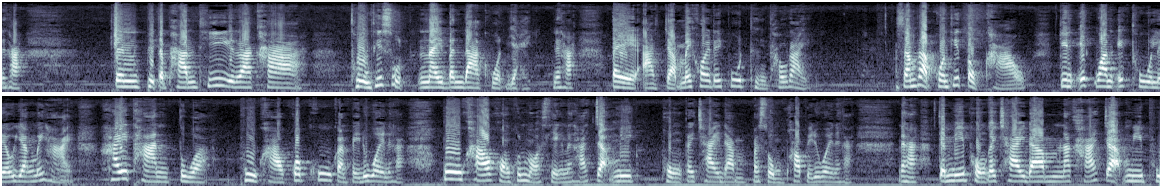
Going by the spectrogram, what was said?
นะคะ เป็นผลิตภัณฑ์ที่ราคาถูกที่สุดในบรรดาขวดใหญ่นะคะ แต่อาจจะไม่ค่อยได้พูดถึงเท่าไหร่สำหรับคนที่ตกขาวกิน X1 X2 แล้วยังไม่หาย ให้ทานตัวภูขาวควบคู่กันไปด้วยนะคะ ภูขาวของคุณหมอเสียงนะคะ จะมี ผงกระชายดำผสมเข้าไปด้วยนะคะนะคะจะมีผงกระชายดำนะคะ จะมีภู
